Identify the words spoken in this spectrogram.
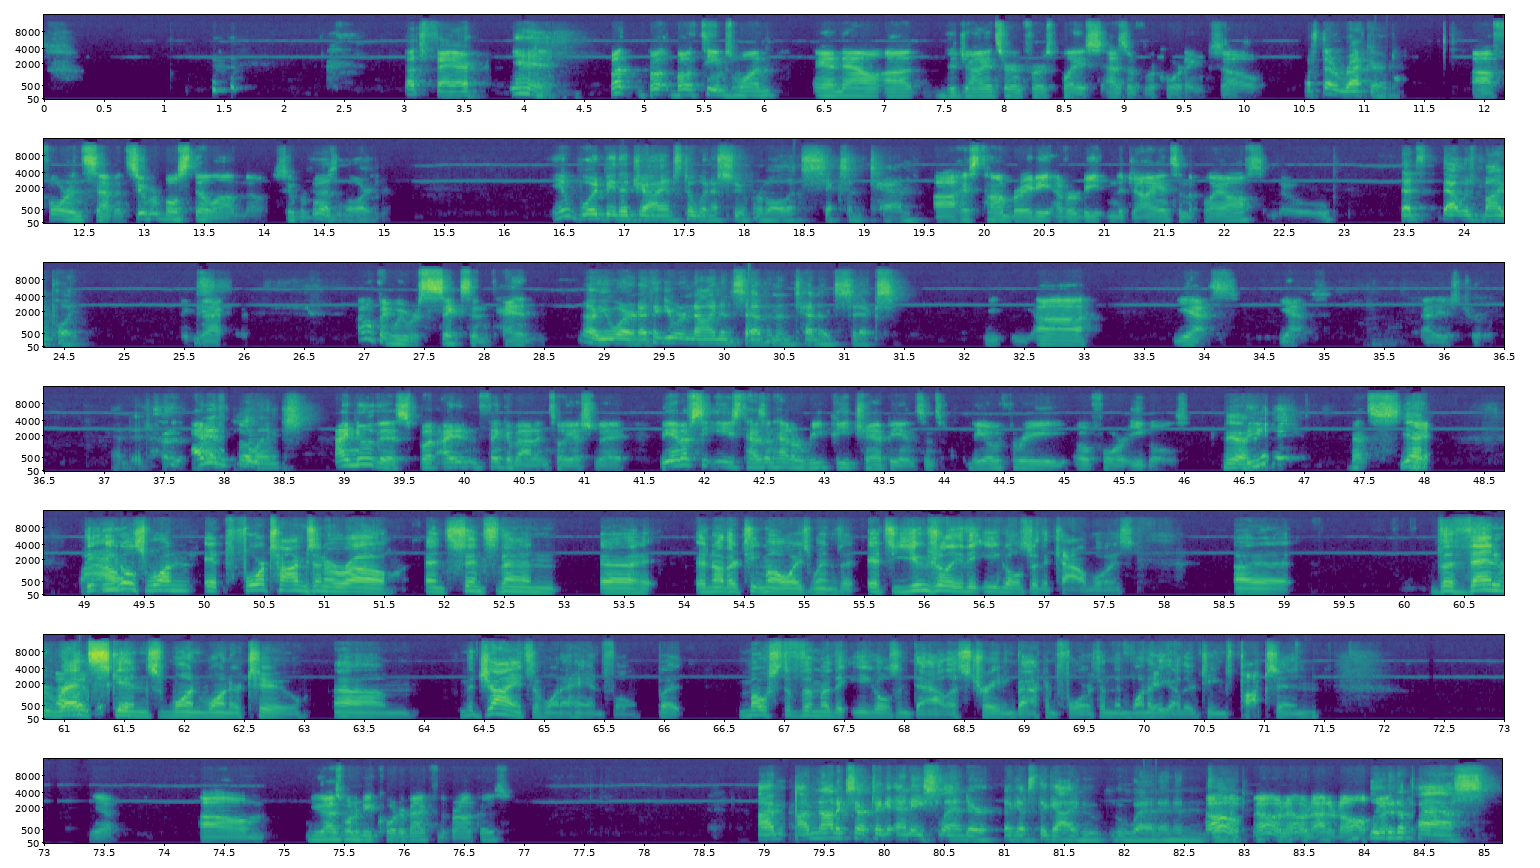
That's fair. Yeah, but, but both teams won, and now uh, the Giants are in first place as of recording. So What's their record? uh, four and seven. Super Bowl still on though. Super Bowl. Good lord. It would be the Giants to win a Super Bowl at six and ten. Uh, has Tom Brady ever beaten the Giants in the playoffs? No, That's that was my point. exactly. I don't think we were six and ten. No, you weren't. I think you were nine and seven and ten and six. Uh, yes, yes, that is true. And it hurt. I I didn't have feelings. I knew this, but I didn't think about it until yesterday. The NFC East hasn't had a repeat champion since the 03-04 Eagles. Yeah. Really? That's Yeah. The Wow. Eagles won it four times in a row, and since then, uh, another team always wins it. It's usually the Eagles or the Cowboys. Uh, the then Redskins won one or two. Um, the Giants have won a handful, but most of them are the Eagles and Dallas trading back and forth, and then one of the other teams pops in. Yeah. Um, you guys want to be quarterback for the Broncos? I'm I'm not accepting any slander against the guy who who went in and Oh no, no, not at all. completed a pass.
